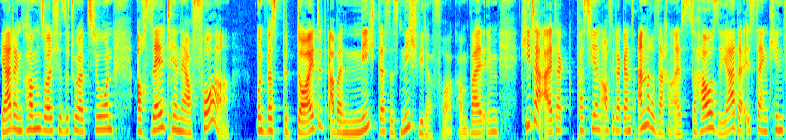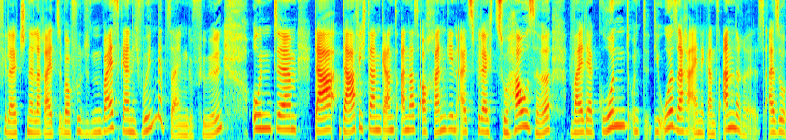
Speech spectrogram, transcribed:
Ja, dann kommen solche Situationen auch seltener vor Und was bedeutet aber nicht, dass es nicht wieder vorkommt, weil im Kita-Alltag passieren auch wieder ganz andere Sachen als zu Hause. Ja, da ist dein Kind vielleicht schneller reizüberflutet und weiß gar nicht, wohin mit seinen Gefühlen. Und ähm, da darf ich dann ganz anders auch rangehen als vielleicht zu Hause, weil der Grund und die Ursache eine ganz andere ist. Also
